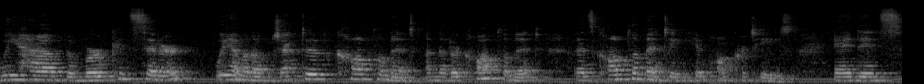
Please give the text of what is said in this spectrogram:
We have the verb consider. We have an objective complement, another complement that's complementing Hippocrates. And it's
